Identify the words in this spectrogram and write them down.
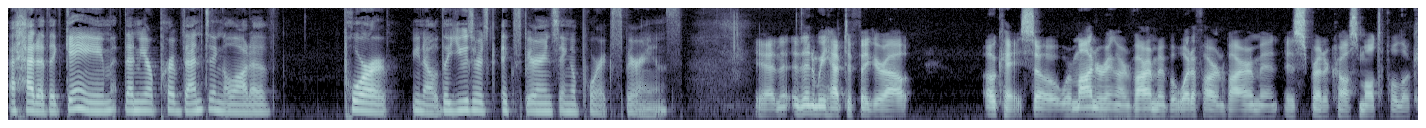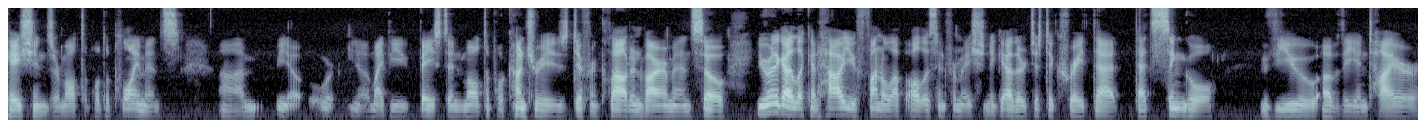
ahead of the game, then you're preventing a lot of poor, you know, the users experiencing a poor experience. Yeah, and then we have to figure out okay, so we're monitoring our environment, but what if our environment is spread across multiple locations or multiple deployments? Um, you know, or, you know, it might be based in multiple countries, different cloud environments. So you really got to look at how you funnel up all this information together just to create that that single view of the entire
